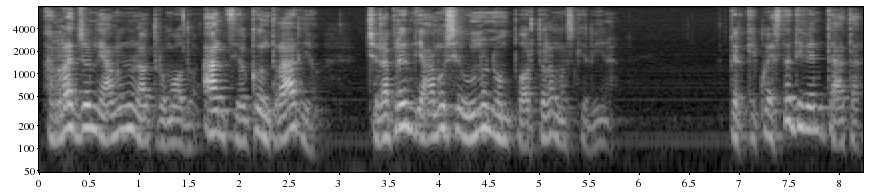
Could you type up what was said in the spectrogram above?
ragioniamo in un altro modo, anzi al contrario, ce la prendiamo se uno non porta la mascherina, perché questa è diventata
